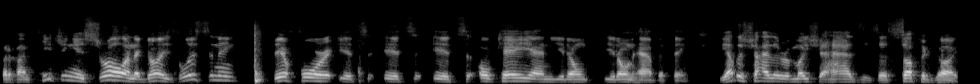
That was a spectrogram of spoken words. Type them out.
But if I'm teaching a scroll and a guy is listening, therefore it's it's it's okay and you don't you don't have a thing. The other Rav Moshe has is a safek guy.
